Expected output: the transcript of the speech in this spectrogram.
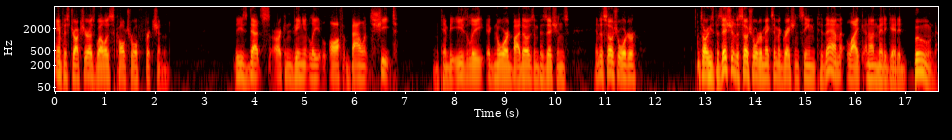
infrastructure as well as cultural friction. These debts are conveniently off balance sheet and can be easily ignored by those in positions in the social order. I'm sorry, whose position in the social order makes immigration seem to them like an unmitigated boon.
